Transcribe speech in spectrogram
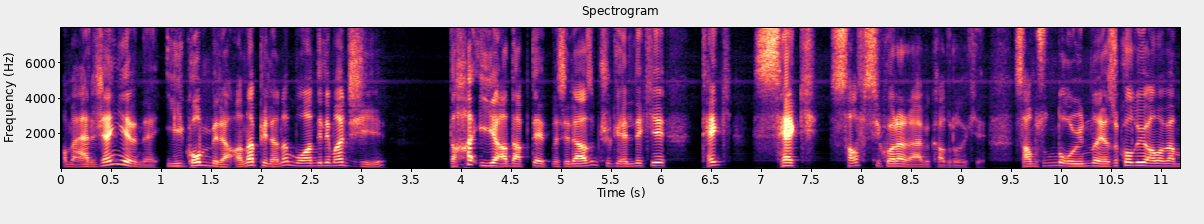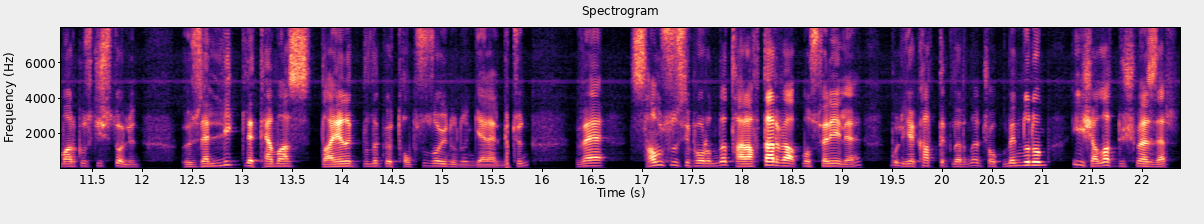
Ama Ercan yerine ilk 11'e ana plana Muandili Maci'yi daha iyi adapte etmesi lazım. Çünkü eldeki tek sek saf skorer abi kadrodaki. Samsun'un da oyununa yazık oluyor ama ben Marcus Gistol'ün özellikle temas, dayanıklılık ve topsuz oyununun genel bütün ve Samsun Spor'un da taraftar ve atmosferiyle bu lige kattıklarından çok memnunum. İnşallah düşmezler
